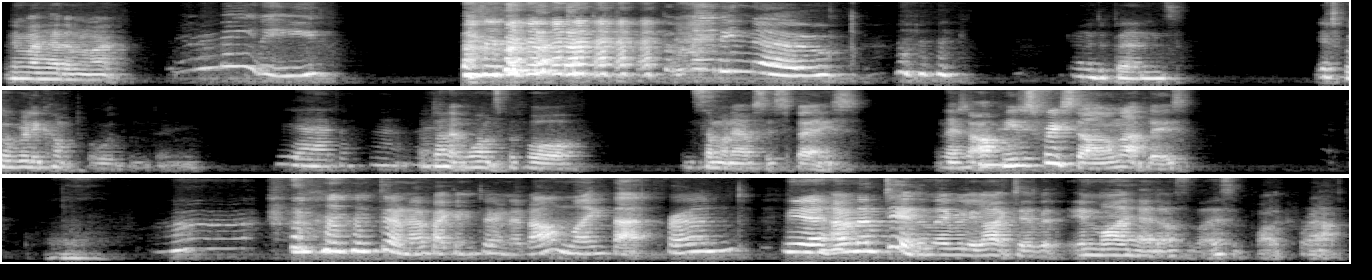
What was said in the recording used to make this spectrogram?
And in my head, I'm like, "Yeah, maybe. but maybe no. kind of depends. You have to feel really comfortable with them, don't you? Yeah, definitely. I've done it once before in someone else's space. And they're like, oh, can you just freestyle on that, please? Don't know if I can turn it on like that, friend. Yeah, I mean, I did, and they really liked it, but in my head, I was like, this is a pile of crap.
